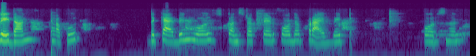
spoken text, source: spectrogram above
Vedant Thakur. The cabin was constructed for the private personal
